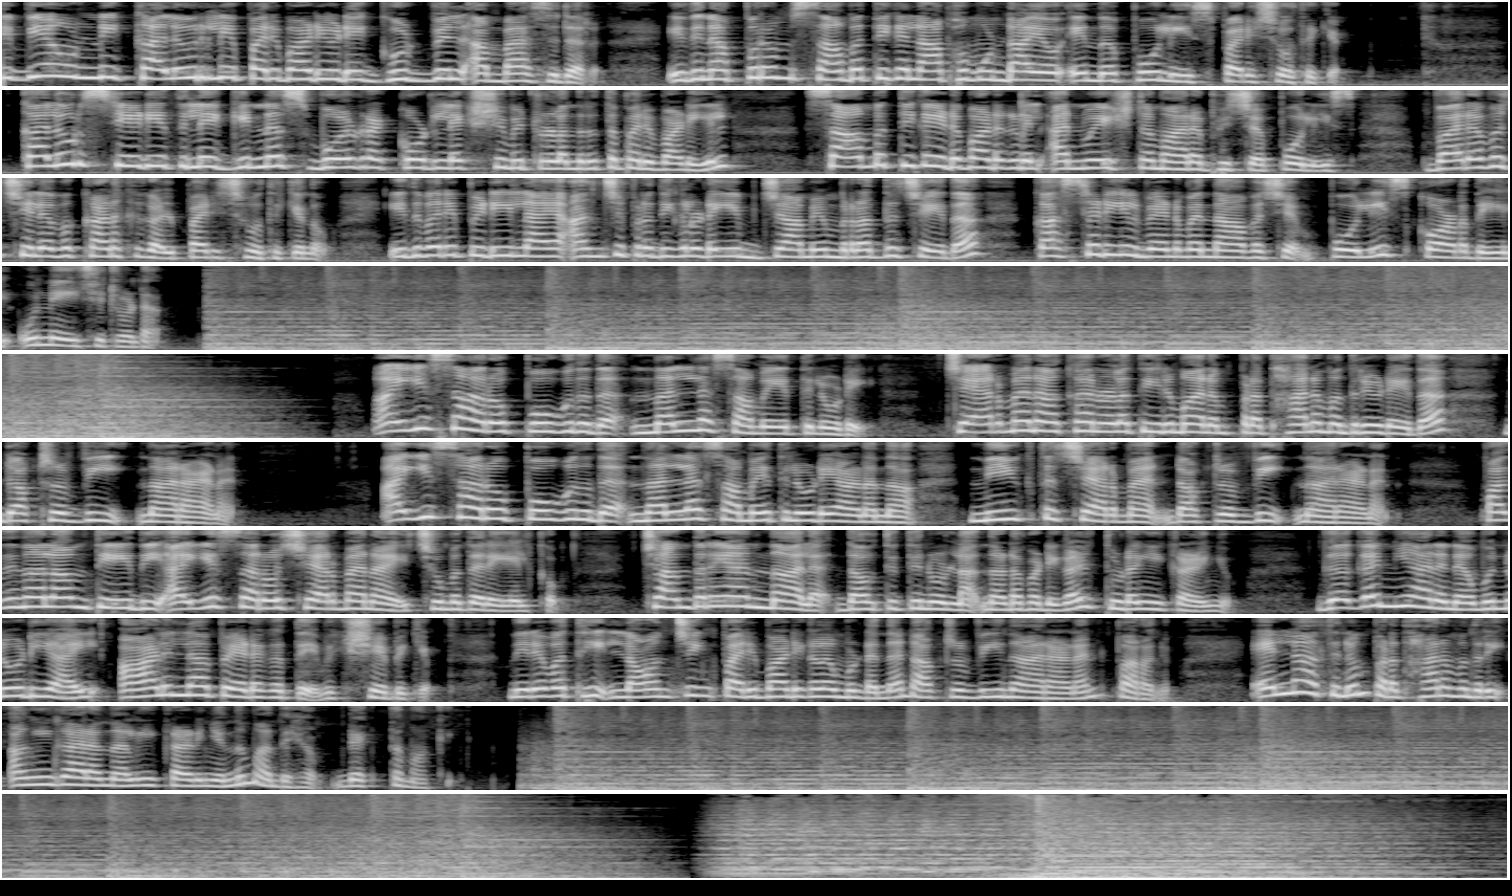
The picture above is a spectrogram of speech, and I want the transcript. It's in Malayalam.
Divya Unni കലൂരിലെ പരിപാടിയുടെ ഗുഡ്വിൽ അംബാസിഡർ. ഇതിനപ്പുറം സാമ്പത്തിക ലാഭമുണ്ടായോ എന്ന് പോലീസ് പരിശോധിക്കും. കലൂർ സ്റ്റേഡിയത്തിലെ ഗിന്നസ് വേൾഡ് റെക്കോർഡ് ലക്ഷ്യമിട്ടുള്ള നൃത്ത പരിപാടിയിൽ സാമ്പത്തിക ഇടപാടുകളിൽ അന്വേഷണം ആരംഭിച്ച പോലീസ്. വരവ് ചിലവ് കണക്കുകൾ പരിശോധിക്കുന്നു. ഇതുവരെ പിടിയിലായ അഞ്ച് പ്രതികളുടെയും ജാമ്യം റദ്ദു ചെയ്ത് കസ്റ്റഡിയിൽ വേണമെന്ന ആവശ്യം പോലീസ് കോടതിയിൽ ഉന്നയിച്ചിട്ടുണ്ട്. ഐ എസ് ആർഒ പോകുന്നത് നല്ല സമയത്തിലൂടെ. ചെയർമാനാക്കാനുള്ള തീരുമാനം പ്രധാനമന്ത്രിയുടേത് doctor V Narayanan. I S R O പോകുന്നത് നല്ല സമയത്തിലൂടെയാണെന്ന് നിയുക്ത ചെയർമാൻ ഡോക്ടർ വി നാരായണൻ. പതിനാലാം തീയതി ഐ എസ് ആർഒ ചെയർമാനായി ചുമതലയേൽക്കും. ചന്ദ്രയാൻ നാല് ദൌത്യത്തിനുള്ള നടപടികൾ തുടങ്ങിക്കഴിഞ്ഞു. ഗഗൻയാനിന് മുന്നോടിയായി ആളില്ലാ പേടകത്തെ വിക്ഷേപിക്കും. നിരവധി ലോഞ്ചിംഗ് പരിപാടികളുമുണ്ടെന്ന് ഡോക്ടർ വി നാരായണൻ പറഞ്ഞു. എല്ലാത്തിനും പ്രധാനമന്ത്രി അംഗീകാരം നൽകിക്കഴിഞ്ഞെന്നും അദ്ദേഹം വ്യക്തമാക്കി.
